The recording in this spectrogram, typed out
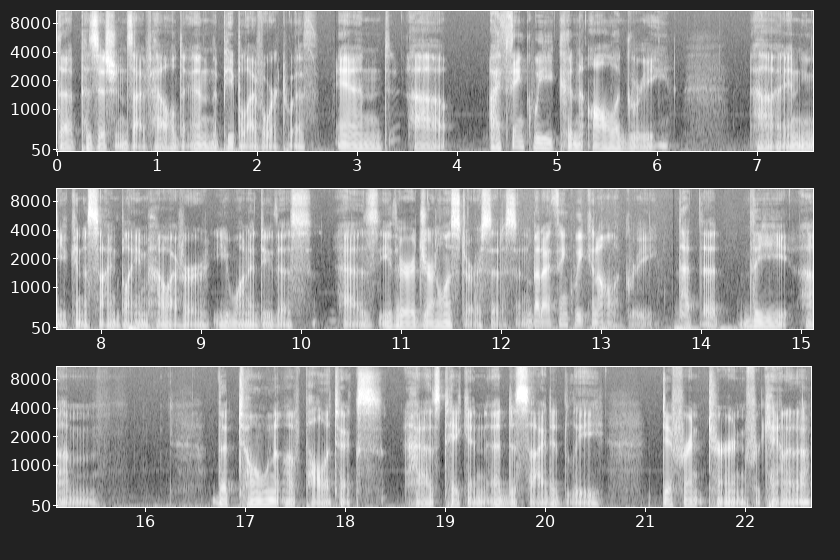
the positions I've held and the people I've worked with. And uh, I think we can all agree, uh, and you can assign blame however you want to do this, as either a journalist or a citizen. But I think we can all agree that the the um, the tone of politics has taken a decidedly different turn for Canada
